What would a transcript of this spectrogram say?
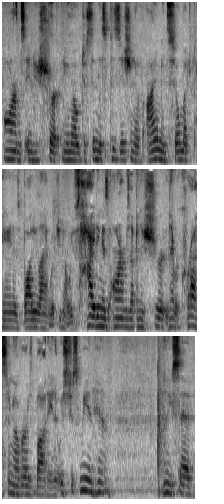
arms in his shirt, you know, just in this position of I am in so much pain, his body language, you know, he was hiding his arms up in his shirt and they were crossing over his body, and it was just me and him. And he said,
